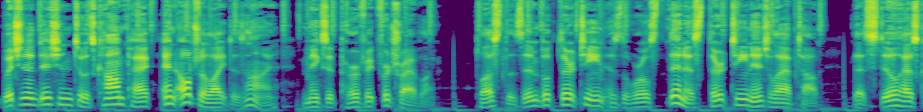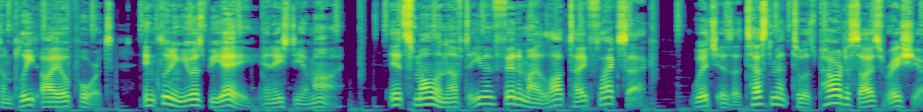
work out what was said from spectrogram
which in addition to its compact and ultralight design, makes it perfect for traveling. Plus, the ZenBook 13 is the world's thinnest 13-inch laptop that still has complete I.O. ports, including USB-A and HDMI. It's small enough to even fit in my Loctote Flak Sack, which is a testament to its power-to-size ratio.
